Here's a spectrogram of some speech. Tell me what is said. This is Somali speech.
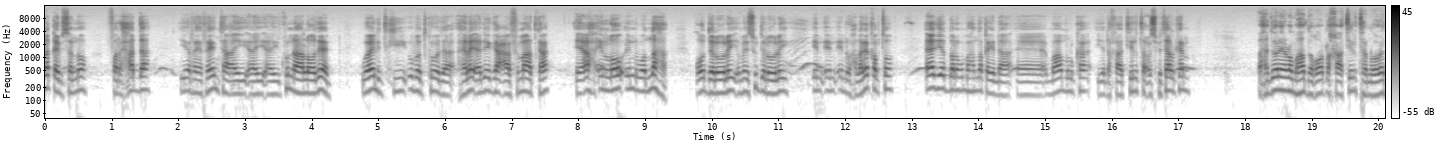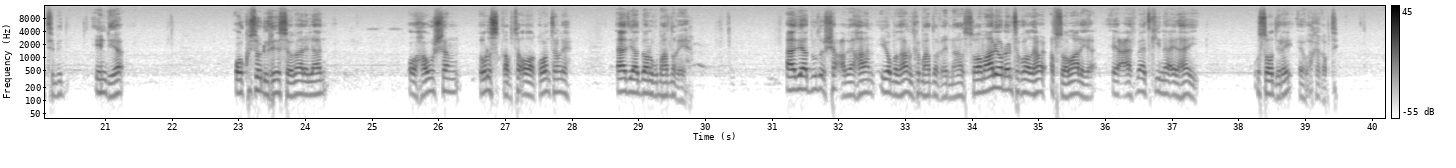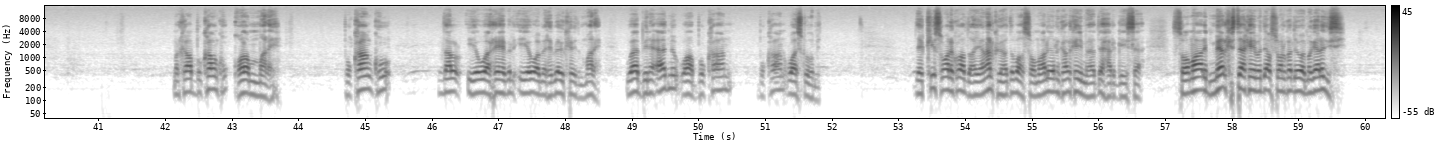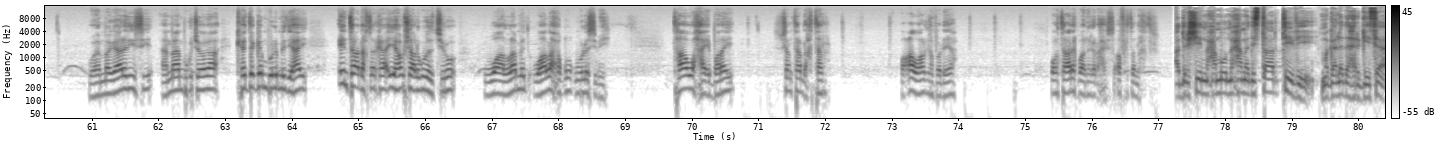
la qaybsanno farxadda iyo reynreynta ay ku naaloodeen. Waalidkii ubadkooda helay adeega caafimaadka ee ah in loo in wadnaha oo daloolay ama isu daloolay in in in wax laga qabto. Aad iyo aad baan ugu mahadnaqaynaa maamulka iyo dhakhaatiirta cusbitaalkan. Waxaan doonaya inuu mahadnaqo dhakhaatiirta nooga timid indiya oo ku soo dhiirada somalilan oo hawshan culus qabta oo aqoontan leh. Aad iyo aad baan ugu mahadnaqaya aad iyo aad buu shacbi ahaan iyo umad ahaan udka mahadnaqaynaa. Soomaali o dhan inta ku hadla af soomaaliga ee caafimaadkiina ilaahay u soo diray ee wax ka qabtay. Markaa bukaanku qola ma leh. Bukaanku dal iyo waa ree iyo waa meer heblawi ka mid ma leh. Waa bini aadmi waa bukaan bukaan waa iskuda mid. Dee kii soomaliya ku hadlayaan halku yimaada waa soomaali ninka halka yimaada hargeysa. Soomaali meel kastaa ka yimaada af somali ku hadlaya waa magaaladiisii waa magaaladiisii ammaan buu ku joogaa ka degan buu la mid yahay. Intaa dhakhtarka iyo hawshaa lagu wada jiro waa la mid waa la xuquuq wuu la sameeyey. Taa waxay baray shantan dhakhtar oo caawa halkan fadhiya oo taarikh baa naga dhexayso afartan dhakhtar. Cabdirashiid maxamuud maxamed star t v magaalada hargeysa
